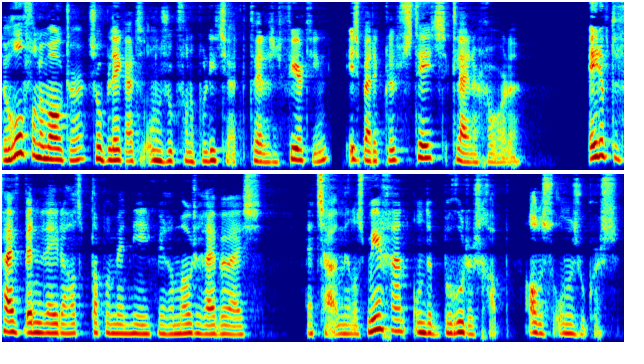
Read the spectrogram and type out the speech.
De rol van de motor, zo bleek uit het onderzoek van de politie uit 2014, is bij de club steeds kleiner geworden. 1 op de vijf bendeleden had op dat moment niet meer een motorrijbewijs. Het zou inmiddels meer gaan om de broederschap, aldus de onderzoekers.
